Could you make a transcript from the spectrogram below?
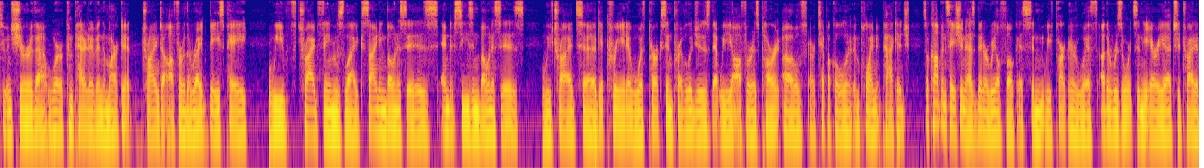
to ensure that we're competitive in the market, trying to offer the right base pay We've tried things like signing bonuses, end of season bonuses. We've tried to get creative with perks and privileges that we offer as part of our typical employment package. So compensation has been a real focus and we've partnered with other resorts in the area to try to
